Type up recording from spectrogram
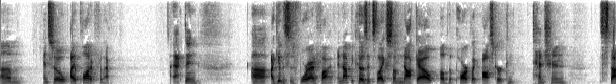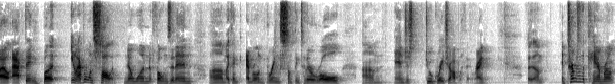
Um, and so I applaud it for that. Acting, uh, I give this a four out of five, and not because it's like some knockout of the park, like Oscar contention style acting, but you know everyone's solid. No one phones it in. Um, I think everyone brings something to their role um, and just do a great job with it, right? Um, in terms of the camera,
